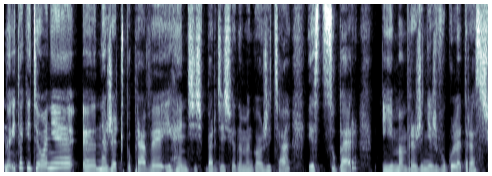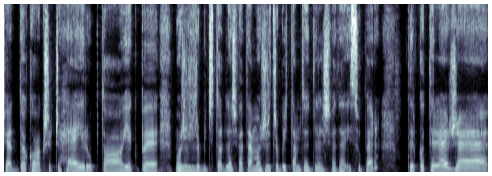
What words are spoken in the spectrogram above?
No i takie działanie e, na rzecz poprawy i chęci bardziej świadomego życia jest super i mam wrażenie, że w ogóle teraz świat dookoła krzyczy hej, rób to, jakby możesz zrobić to dla świata, możesz zrobić tamto dla świata i super. Tylko tyle, że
